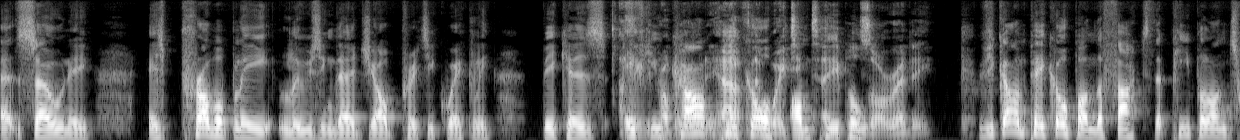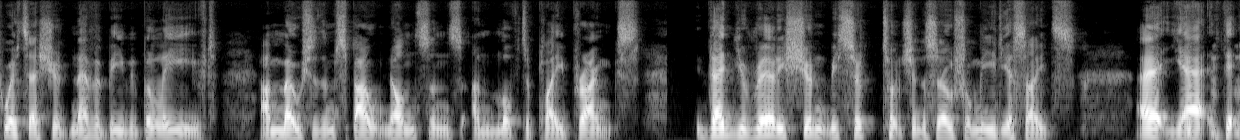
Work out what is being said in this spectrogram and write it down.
at Sony is probably losing their job pretty quickly because if you can't pick up on people already. if you can't pick up on the fact that people on Twitter should never be believed, and most of them spout nonsense and love to play pranks, then you really shouldn't be touching the social media sites. Uh, yeah, th-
